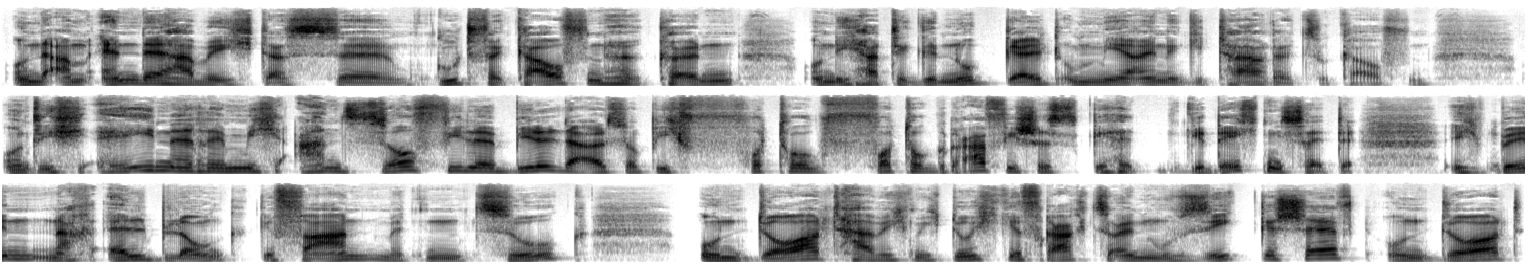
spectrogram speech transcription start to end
und am Ende habe ich das äh, gut verkaufen können und ich hatte genug Geld, um mir eine Gitarre zu kaufen. Und ich erinnere mich an so viele Bilder, als ob ich Foto, fotografisches Gedächtnis hätte. Ich bin nach Elbląg gefahren mit einem Zug und dort habe ich mich durchgefragt zu einem Musikgeschäft und dort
